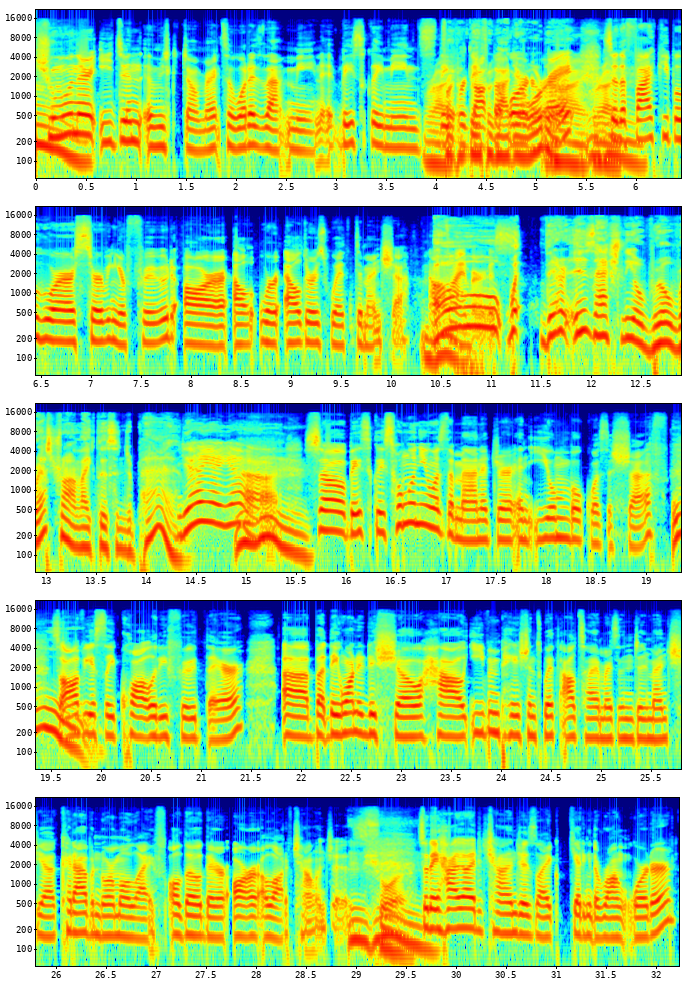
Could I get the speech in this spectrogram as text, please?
주문을 잊은 음식점, right? So what does that mean? It basically means Right. they They forgot, forgot the your order, order. right? Right, So right. the five people who are serving your food are el- were elders with dementia, Oh, Alzheimer's. wait, there is actually a real restaurant like this in Japan. Yeah, yeah, yeah. Mm-hmm. So basically, Song Eun-i was the manager and Lee Yeon-bok was the chef. So obviously, quality food there. Uh, but they wanted to show how even patients with Alzheimer's and dementia could have a normal life, although there are a lot of challenges. Sure. So they highlighted challenges like getting the wrong order.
